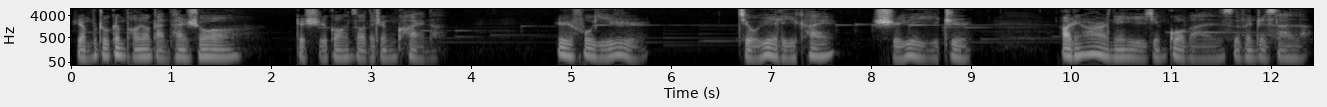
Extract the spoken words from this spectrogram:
忍不住跟朋友感叹说：“这时光走得真快呢。”日复一日，九月离开，十月已至，二零二二年已经过完四分之三了。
